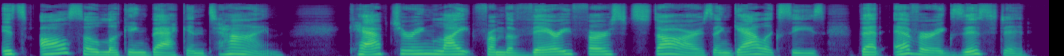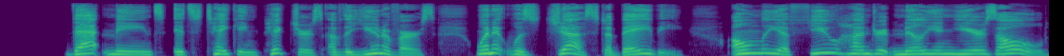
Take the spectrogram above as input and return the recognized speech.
it's also looking back in time, capturing light from the very first stars and galaxies that ever existed. That means it's taking pictures of the universe when it was just a baby, only a few hundred million years old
